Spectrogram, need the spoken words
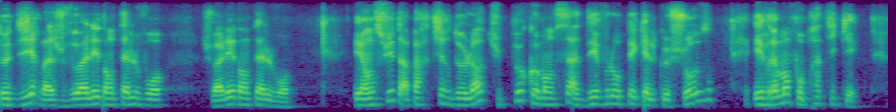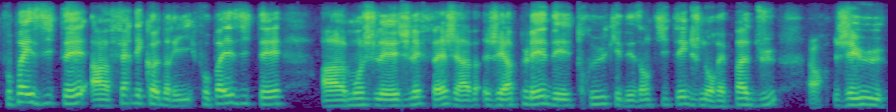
te dire bah, je veux aller dans telle voie, je veux aller dans telle voie. Et ensuite, à partir de là, tu peux commencer à développer quelque chose et vraiment, faut pratiquer. faut pas hésiter à faire des conneries, faut pas hésiter à. Moi, je l'ai, fait, j'ai appelé des trucs et des entités que je n'aurais pas dû. Alors, j'ai eu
